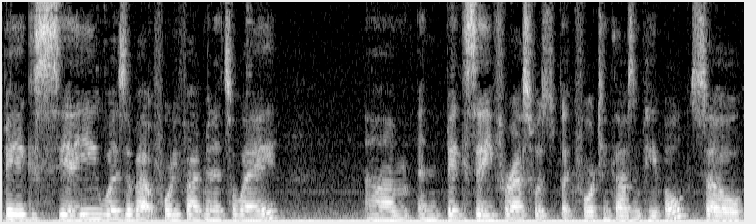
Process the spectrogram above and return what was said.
big city was about 45 minutes away um, and big city for us was like 14,000 people so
